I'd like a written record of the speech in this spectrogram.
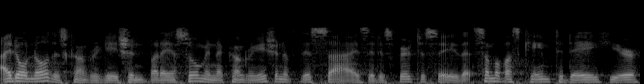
I don't know this congregation, but I assume in a congregation of this size, it is fair to say that some of us came today here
